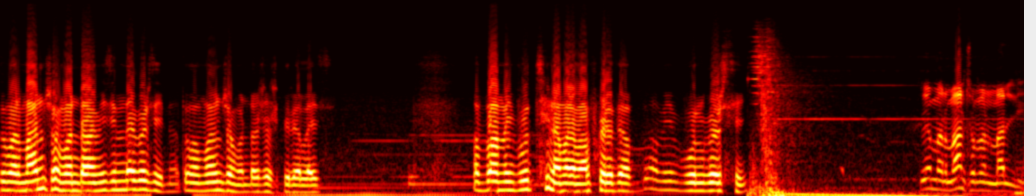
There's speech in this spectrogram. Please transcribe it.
তোমার মান সম্মানটা আমি চিন্তা করছি না, তোমার মান সম্মানটা শেষ করে লাইছি। আব্বা, আমি বুঝছি না, আমার মাফ করে আব্বা, আমি ভুল করছি। তুই আমার মান সম্মান মারলি।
